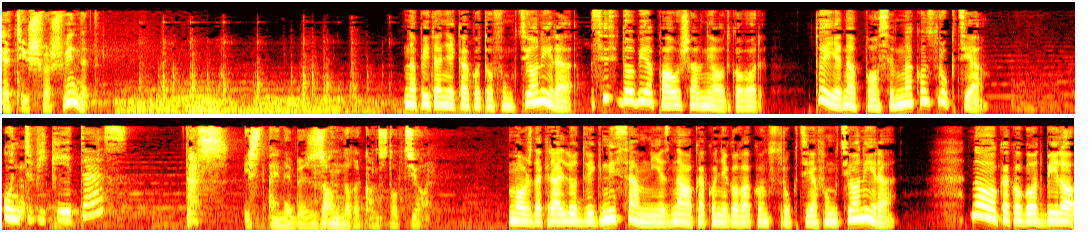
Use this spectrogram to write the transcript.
der Tisch verschwindet. Na pitanje kako to funkcionira, Sisi dobija paušalni odgovor. To je jedna posebna konstrukcija. Und wie geht das? Das ist eine besondere Konstruktion. Možda kralj Ludvig ni sam nije znao kako njegova konstrukcija funkcionira. No, kako god bilo,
